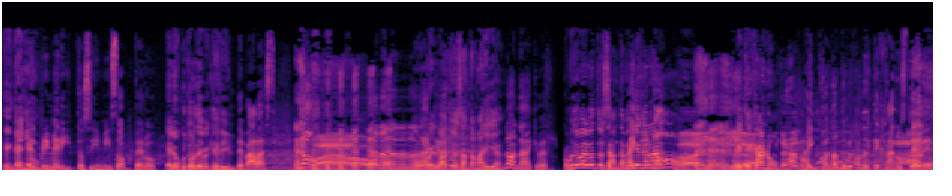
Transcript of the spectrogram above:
Te engañó. El primerito sí me hizo, pero... El locutor de Beckerfield. De babas. No. No, no, no, no, no, O el vato ver. de Santa María. No, nada que ver. ¿Cómo se llama el vato de Santa María, Aquí carnal? no. Ah, el- tejano. el tejano. Ay, ¿cuándo anduve con el tejano ustedes?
